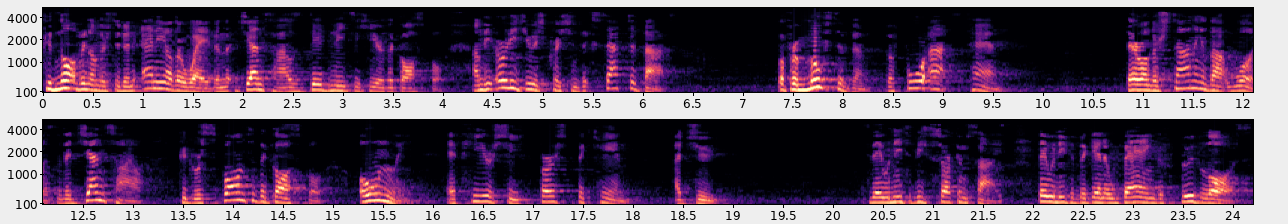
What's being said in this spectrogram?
could not have been understood in any other way than that Gentiles did need to hear the gospel. And the early Jewish Christians accepted that. But for most of them, before Acts 10, their understanding of that was that a Gentile could respond to the gospel only if he or she first became a Jew. So they would need to be circumcised. They would need to begin obeying the food laws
